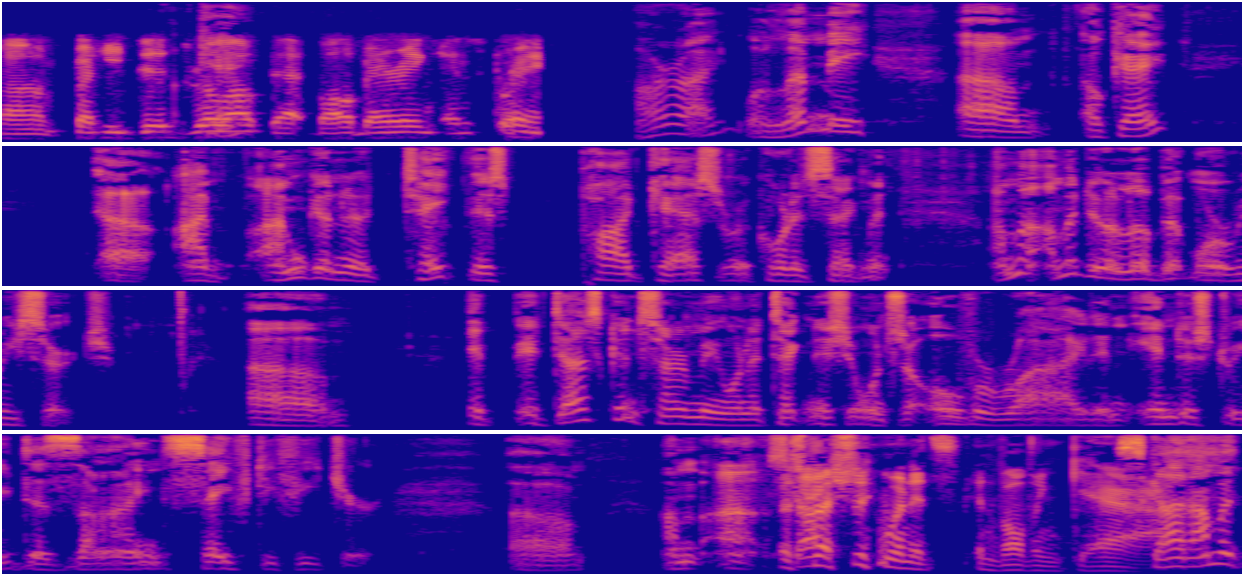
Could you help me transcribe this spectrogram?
Um, but he did drill Okay. out that ball bearing and spring. All right. Well, let me. Um, okay. Uh, I'm I'm going to take this podcast and recorded segment. I'm I'm going to do a little bit more research. Um, it, it does concern me when a technician wants to override an industry designed safety feature. Um, I'm, uh, Scott, especially when it's involving gas. Scott, I'm gonna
